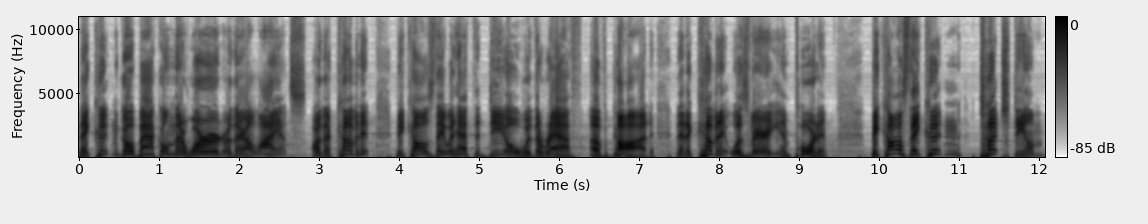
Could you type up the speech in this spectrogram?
They couldn't go back on their word or their alliance or their covenant because they would have to deal with the wrath of God. That a covenant was very important. Because they couldn't touch them,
